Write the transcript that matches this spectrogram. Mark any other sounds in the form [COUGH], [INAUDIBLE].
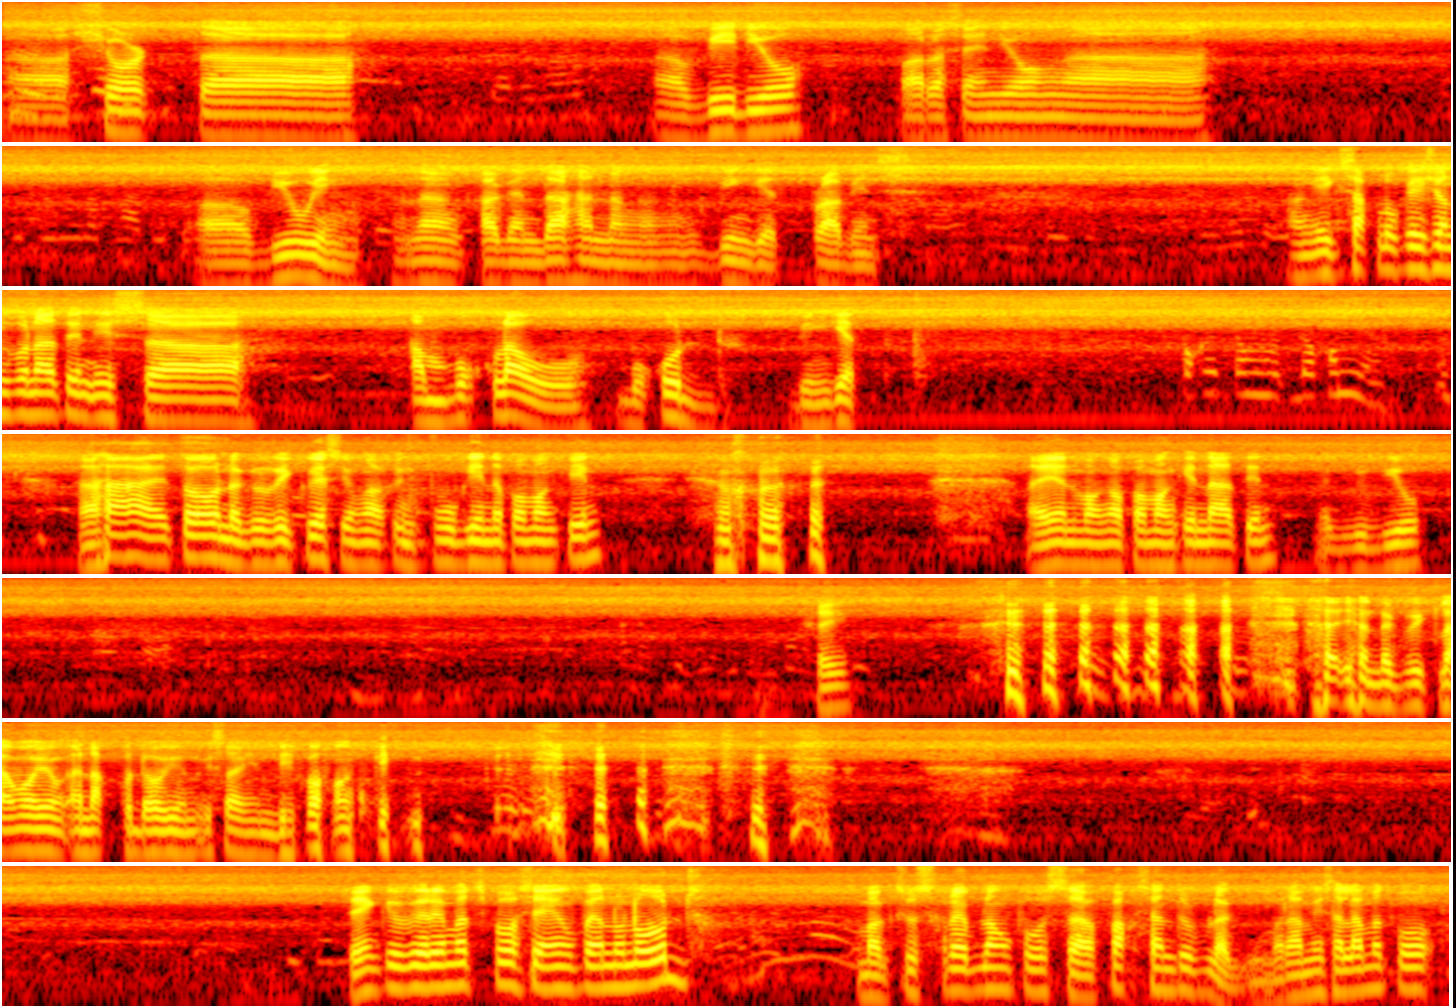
Ah, short ah, ah, video para sa inyong ah, ah, viewing ng kagandahan ng Benguet province. Ang exact location po natin is sa Ambuklaw, Bukod, Benguet. Pakita mo daw kami ah. Ah, ito, nagre-request yung aking pugi na pamangkin. [LAUGHS] Ayan mga pamangkin natin, nag-review. Okay. [LAUGHS] Ayan, nagreklamo yung anak ko daw yung isa, hindi pamangkin. [LAUGHS] Thank you very much po sa iyong panonood. Mag-subscribe lang po sa Fox Hunter Vlog. Maraming salamat po.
